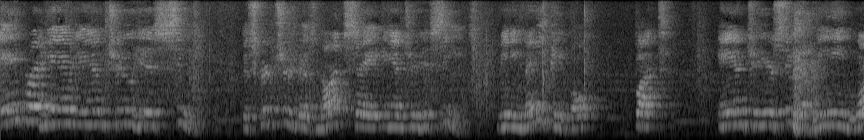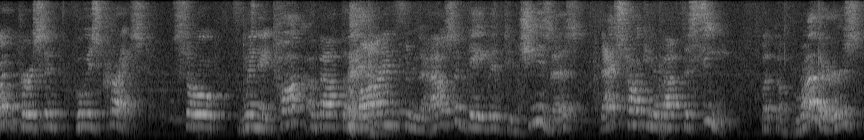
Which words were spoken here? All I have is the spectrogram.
Abraham and to his seed. The scripture does not say and to his seeds, meaning many people, but and to your seed, meaning one person who is Christ. So when they talk about the line through the house of David to Jesus, that's talking about the seed. But the brothers,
